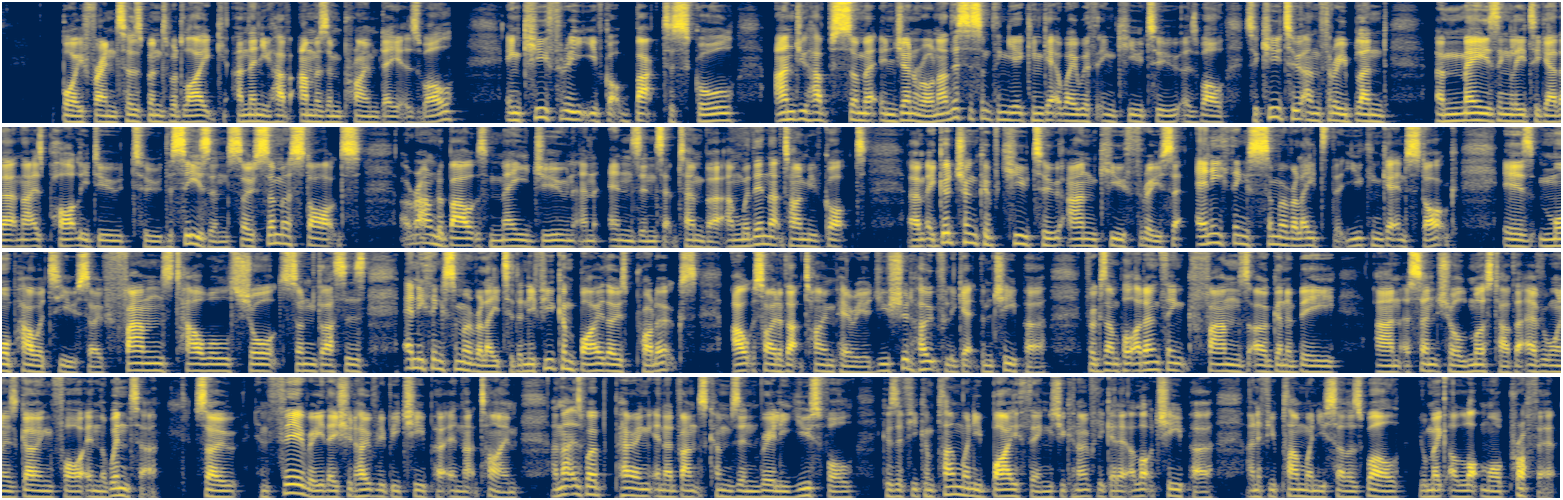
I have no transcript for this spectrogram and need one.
boyfriends, husbands would like. And then you have Amazon Prime Day as well. In Q3, you've got back to school and you have summer in general. Now, this is something you can get away with in Q2 as well. So, Q2 and 3 blend amazingly together, and that is partly due to the season. So, summer starts around about May, June, and ends in September. And within that time, you've got um, a good chunk of Q2 and Q3. So anything summer related that you can get in stock is more power to you. So fans, towels, shorts, sunglasses, anything summer related. And if you can buy those products outside of that time period, you should hopefully get them cheaper. For example, I don't think fans are going to be an essential must have that everyone is going for in the winter. So, in theory, they should hopefully be cheaper in that time. And that is where preparing in advance comes in really useful because if you can plan when you buy things, you can hopefully get it a lot cheaper. And if you plan when you sell as well, you'll make a lot more profit.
